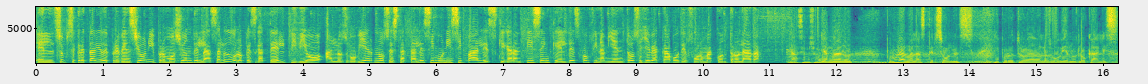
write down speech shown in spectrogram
El subsecretario de Prevención y Promoción de la Salud, López Gatel, pidió a los gobiernos estatales y municipales que garanticen que el desconfinamiento se lleve a cabo de forma controlada. Hacemos un llamado, por un lado, a las personas y por otro lado a los gobiernos locales,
